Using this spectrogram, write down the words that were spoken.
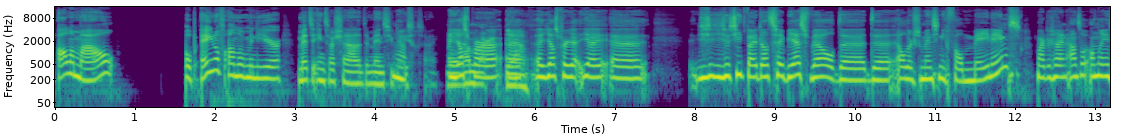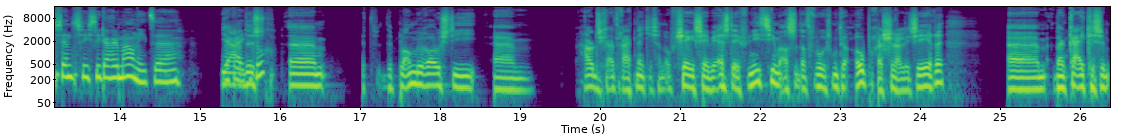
allemaal op een of andere manier met de internationale dimensie bezig zijn. En Jasper, ja, uh, Jasper jij, uh, je, je, ziet bij dat CBS wel de, de elders de mensen in ieder geval meeneemt, maar er zijn een aantal andere instanties die daar helemaal niet uh, ja, kijken, dus, toch? Um, het, de planbureaus die um, houden zich uiteraard netjes aan de officiële CBS-definitie, maar als ze dat vervolgens moeten operationaliseren, um, dan kijken ze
